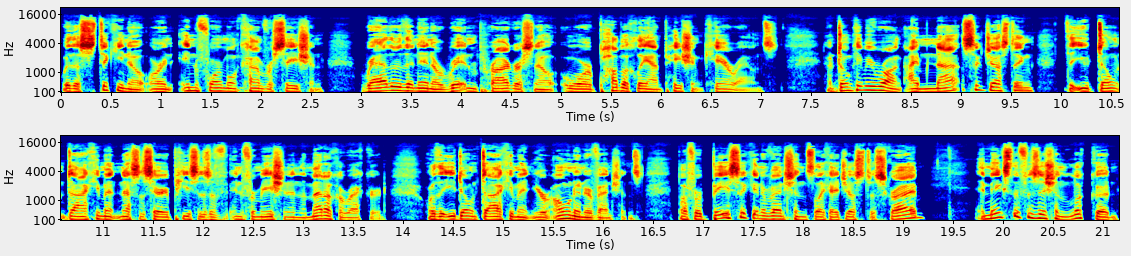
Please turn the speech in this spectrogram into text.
with a sticky note or an informal conversation rather than in a written progress note or publicly on patient care rounds. Now, don't get me wrong, I'm not suggesting that you don't document necessary pieces of information in the medical record or that you don't document your own interventions. But for basic interventions like I just described, it makes the physician look good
